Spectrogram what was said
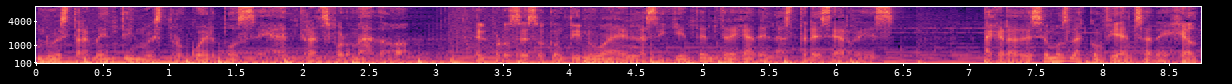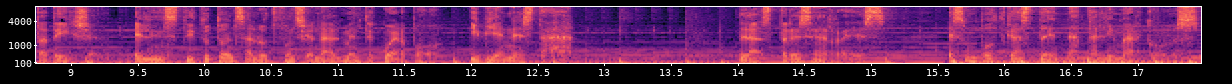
Nuestra mente y nuestro cuerpo se han transformado. El proceso continúa en la siguiente entrega de las 3 R's. Agradecemos la confianza de Health Addiction, el Instituto en Salud Funcional Mente Cuerpo y Bienestar. Las 3 R's es un podcast de Natalie Marcos.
